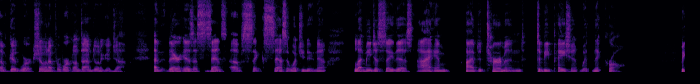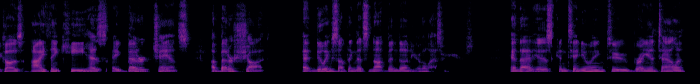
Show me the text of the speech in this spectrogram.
of good work, showing up for work on time, doing a good job. And there is a sense of success at what you do. Now, let me just say this: I am I've determined to be patient with Nick Krall because I think he has a better chance, a better shot at doing something that's not been done here the last few years. And that is continuing to bring in talent,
